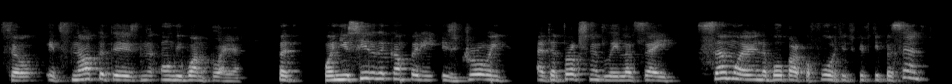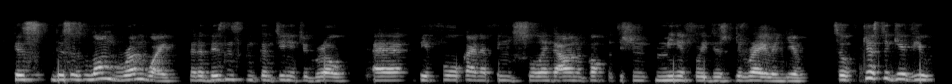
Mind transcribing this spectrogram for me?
So it's not that there's only one player, but when you see that the company is growing at approximately, let's say, somewhere in the ballpark of 40 to 50%, there's, there's a long runway that a business can continue to grow uh, before kind of things slowing down and competition meaningfully derailing you. So just to give you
